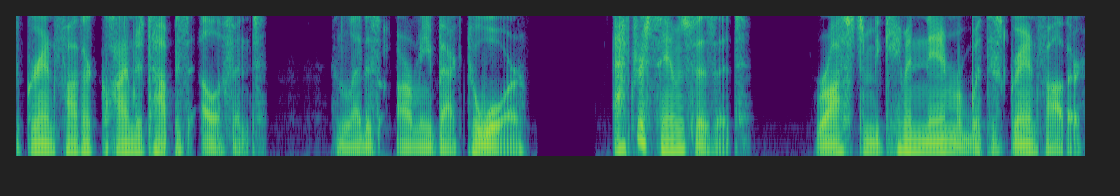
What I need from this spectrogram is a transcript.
the grandfather climbed atop his elephant and led his army back to war. After Sam's visit, Rostam became enamored with his grandfather.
